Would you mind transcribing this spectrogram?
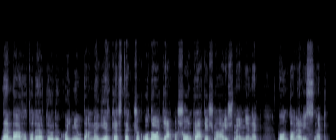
Nem várhatod el tőlük, hogy miután megérkeztek, csak odaadják a sonkát és már is menjenek, mondtam Elisnek.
